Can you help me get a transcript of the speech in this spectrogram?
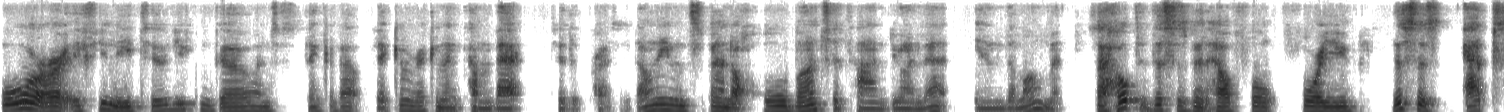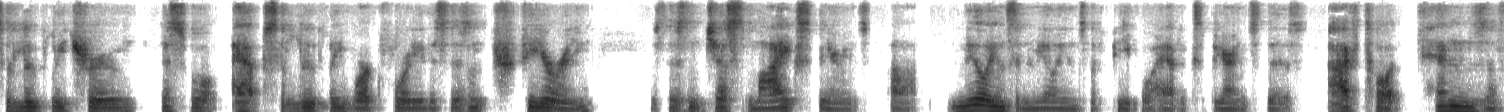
or if you need to, you can go and just think about VIC and RIC and then come back to the present. Don't even spend a whole bunch of time doing that in the moment. So I hope that this has been helpful for you. This is absolutely true. This will absolutely work for you. This isn't theory. This isn't just my experience. Uh, millions and millions of people have experienced this. I've taught tens of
